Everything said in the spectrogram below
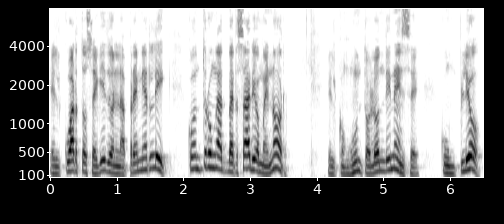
el cuarto seguido en la Premier League, contra un adversario menor. El conjunto londinense cumplió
